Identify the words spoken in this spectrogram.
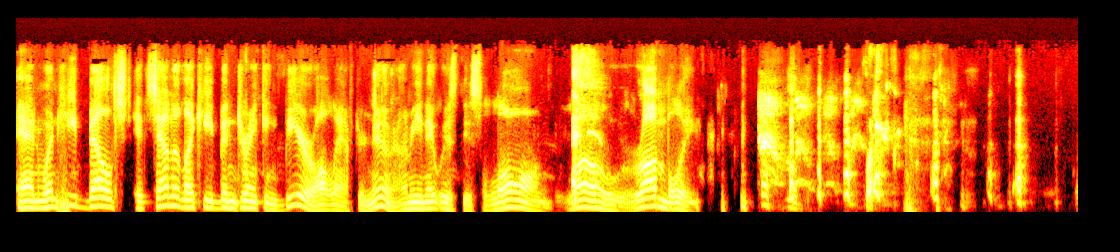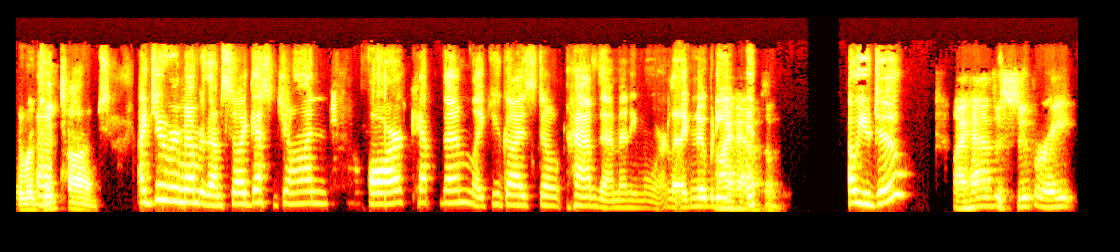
And when he belched, it sounded like he'd been drinking beer all afternoon. I mean, it was this long, low rumbling. They were good times. I do remember them. So I guess John R kept them. Like you guys don't have them anymore. Like nobody. I have them. oh, you do? I have the Super 8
